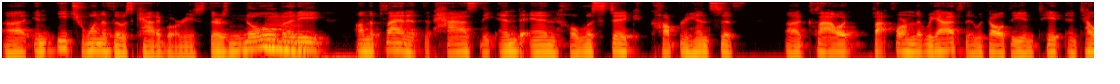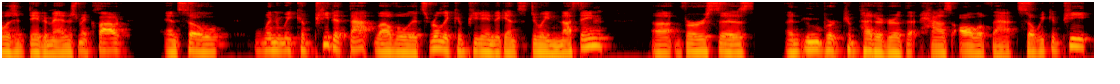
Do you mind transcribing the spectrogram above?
uh, in each one of those categories. There's nobody. Mm on the planet that has the end-to-end holistic comprehensive uh, cloud platform that we have that we call the intelligent data management cloud and so when we compete at that level it's really competing against doing nothing uh, versus an uber competitor that has all of that so we compete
